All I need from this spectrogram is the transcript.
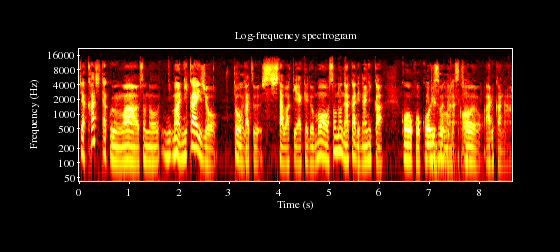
じゃあ、梶田くんは、その、にまあ、2回以上統括したわけやけども、その中で何か、こう、こう、こういうふうな、そう、あるかな？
